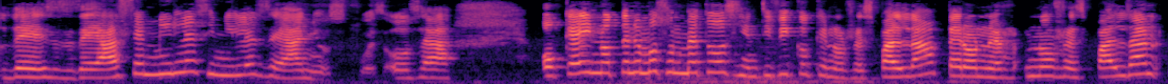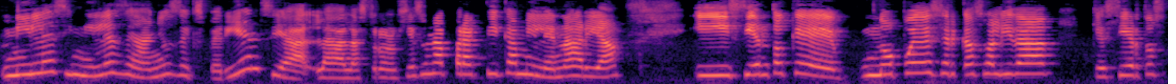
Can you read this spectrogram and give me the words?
desde hace miles y miles de años, pues, o sea, ok, no tenemos un método científico que nos respalda, pero nos respaldan miles y miles de años de experiencia. La, la, astrología es una práctica milenaria y siento que no puede ser casualidad que ciertos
